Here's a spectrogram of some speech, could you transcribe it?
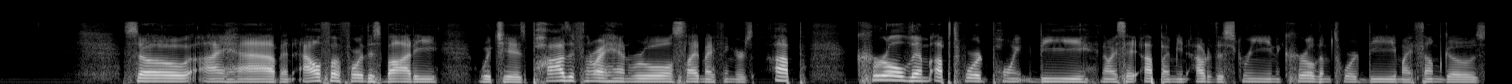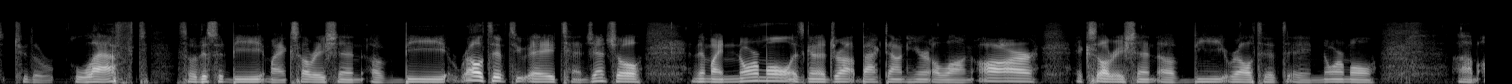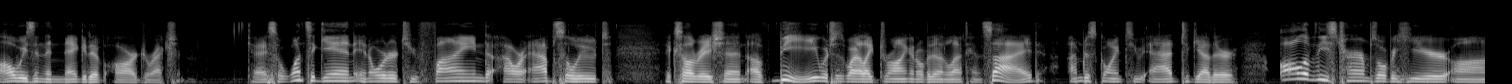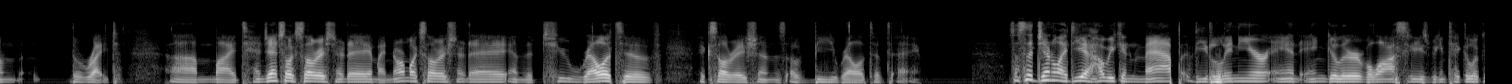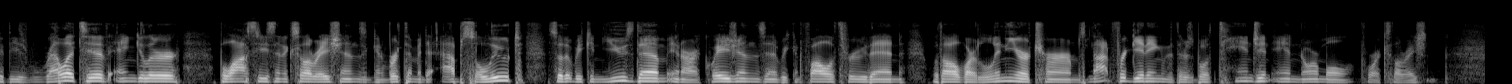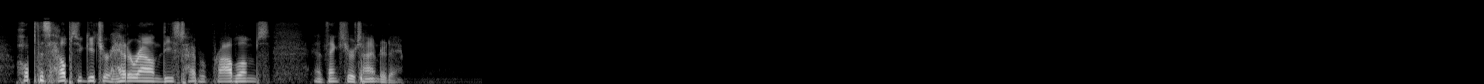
So I have an alpha for this body, which is positive from the right-hand rule, slide my fingers up, curl them up toward point B. Now I say up, I mean out of the screen, curl them toward B. My thumb goes to the left. So this would be my acceleration of B relative to A tangential. And then my normal is going to drop back down here along R, acceleration of B relative to A normal, um, always in the negative R direction. Okay, so once again, in order to find our absolute acceleration of B, which is why I like drawing it over there on the left-hand side, I'm just going to add together all of these terms over here on the right. Um, my tangential acceleration at A, my normal acceleration at A, and the two relative accelerations of B relative to A. So that's the general idea how we can map the linear and angular velocities. We can take a look at these relative angular velocities and accelerations and convert them into absolute so that we can use them in our equations and we can follow through then with all of our linear terms, not forgetting that there's both tangent and normal for acceleration. Hope this helps you get your head around these type of problems, and thanks for your time today.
